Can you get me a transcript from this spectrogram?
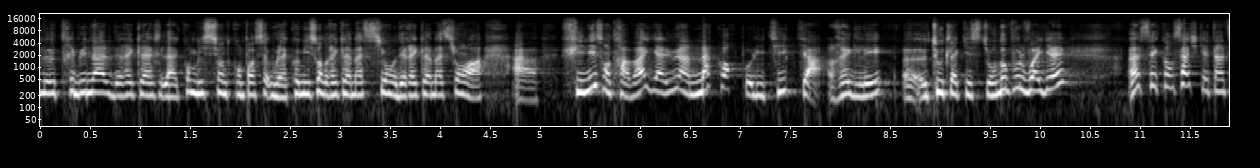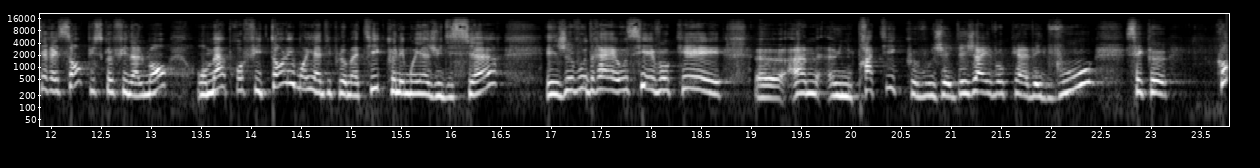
le tribunal de la commission de compensation ou la commission de réclamation des réclamations a, fini son travail, il y a eu un accord politique qui a réglé euh, toute la question. Donc vous le voyez, un séquençage qui est intéressant puisque finalement, on met à profit tant les moyens diplomatiques que les moyens judiciaires. Et je voudrais aussi évoquer euh, une pratique que j'ai déjà évoquée avec vous, c'est que quand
